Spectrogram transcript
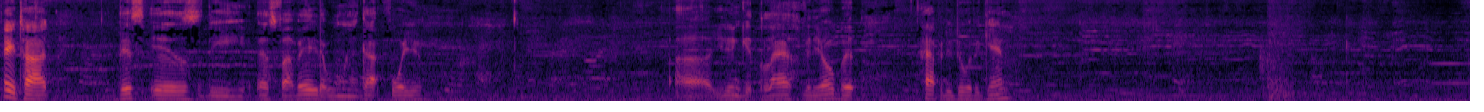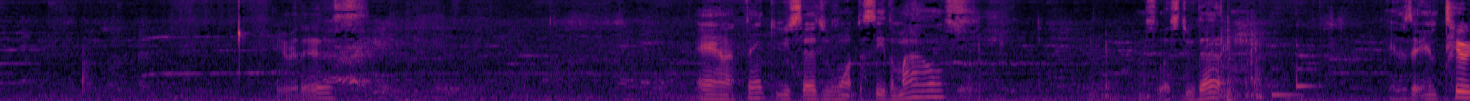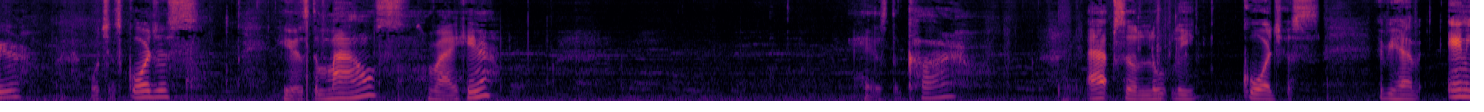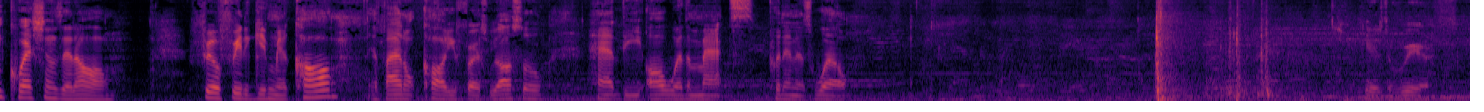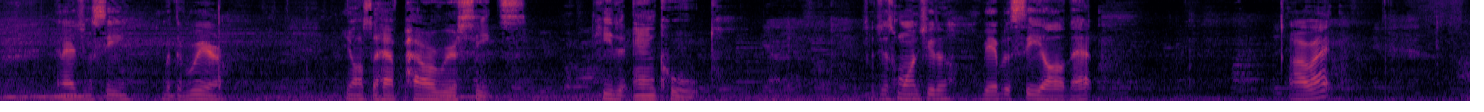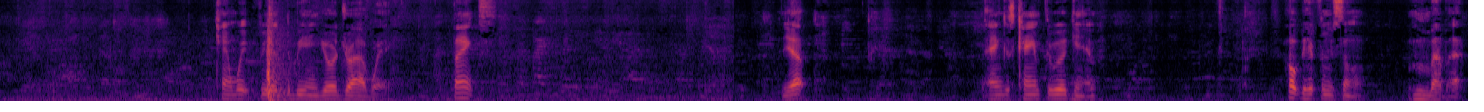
Hey Todd, this is the S5A that we went and got for you. Uh, you didn't get the last video, but happy to do it again. Here it is. And I think you said you want to see the miles. So let's do that. Here's the interior which is gorgeous. Here's the miles right here. Here's the car. Absolutely gorgeous. If you have any questions at all, feel free to give me a call if I don't call you first. We also had the all-weather mats put in as well. Here's the rear. And as you can see with the rear, you also have power rear seats, heated and cooled. So just want you to be able to see all that. All right. Can't wait for it to be in your driveway. Thanks. Yep. Angus came through again. Hope to hear from you soon. Bye-bye.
